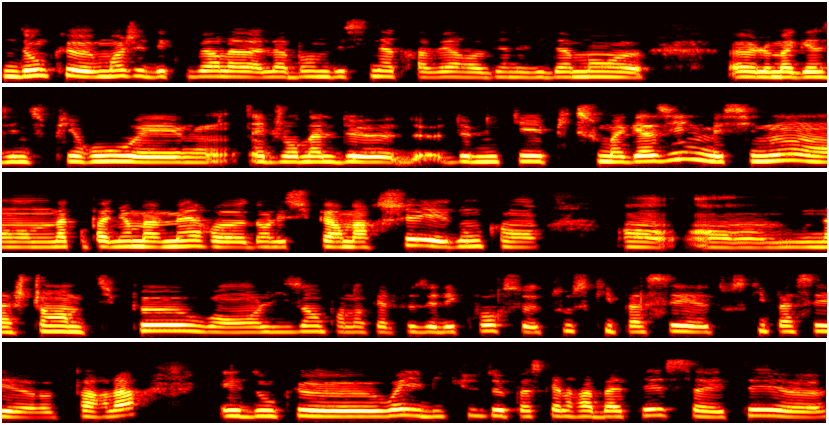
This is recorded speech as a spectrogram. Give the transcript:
donc moi j'ai découvert la, bande dessinée à travers bien évidemment le magazine Spirou et, et, le journal de Mickey et Picsou Magazine, mais sinon en accompagnant ma mère dans les supermarchés et donc en en, en, achetant un petit peu ou en lisant pendant qu'elle faisait les courses tout ce qui passait tout ce qui passait euh, par là. Et donc euh, ouais Ibicus de Pascal Rabaté ça a été euh,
